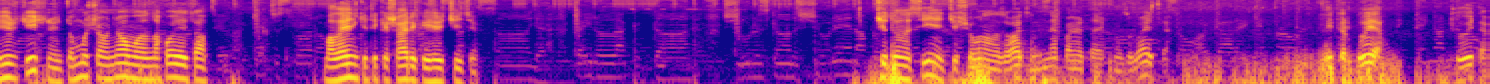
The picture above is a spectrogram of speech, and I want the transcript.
гірчичний, тому що в ньому знаходяться маленькі такі шарики гірчиці. Чи то насіння, чи що воно називається, не пам'ятаю як називається. Вітер дує. Чуєте?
